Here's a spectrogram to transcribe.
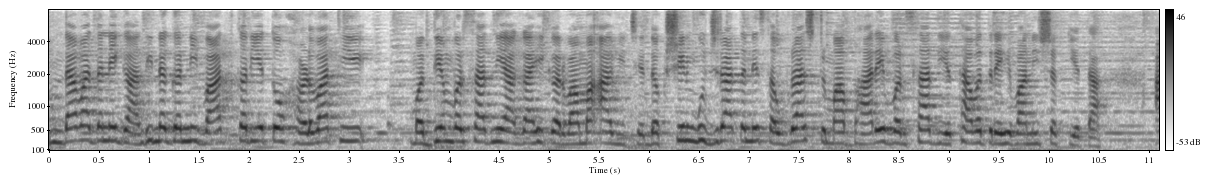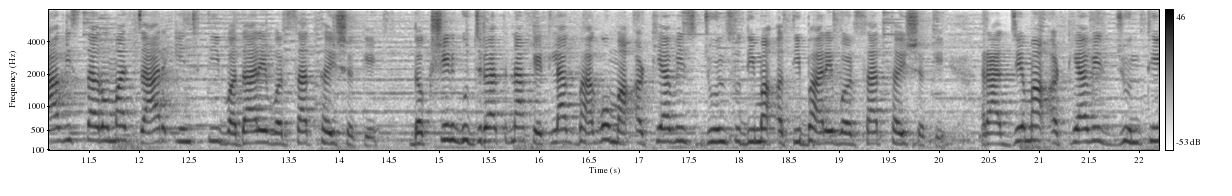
અમદાવાદ અને ગાંધીનગરની વાત કરીએ તો હળવાથી મધ્યમ વરસાદની આગાહી કરવામાં આવી છે. દક્ષિણ ગુજરાત અને સૌરાષ્ટ્રમાં ભારે વરસાદ યથાવત રહેવાની શક્યતા. આ વિસ્તારોમાં ચાર ઇંચથી વધારે વરસાદ થઈ શકે. દક્ષિણ ગુજરાતના કેટલાક ભાગોમાં અઠ્યાવીસ જૂન સુધીમાં અતિભારે વરસાદ થઈ શકે. રાજ્યમાં અઠ્યાવીસ જૂનથી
